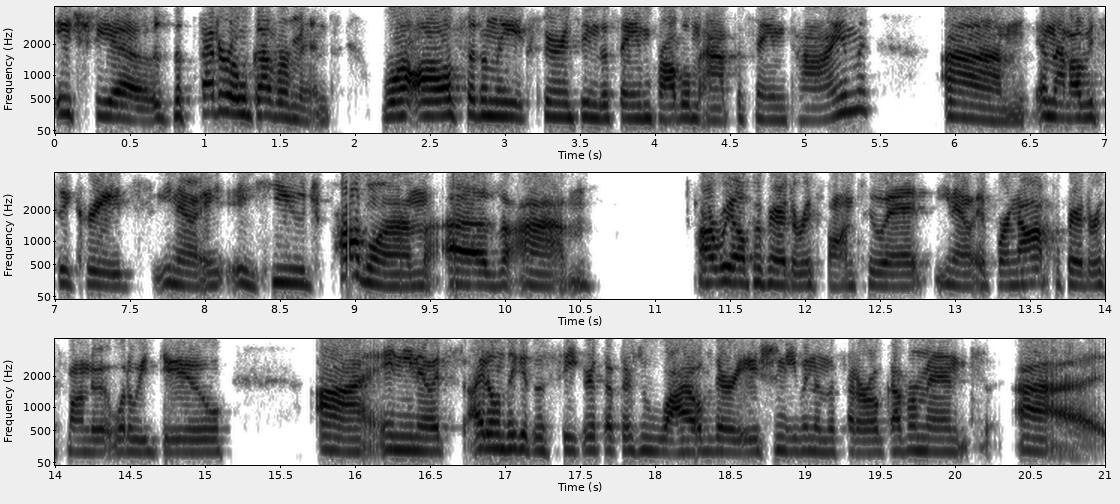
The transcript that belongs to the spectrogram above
HCOs, the federal government, we're all suddenly experiencing the same problem at the same time. Um, and that obviously creates, you know, a, a huge problem of um, are we all prepared to respond to it? You know, if we're not prepared to respond to it, what do we do? Uh, and you know, it's I don't think it's a secret that there's wild variation even in the federal government uh,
